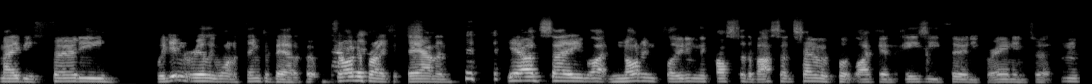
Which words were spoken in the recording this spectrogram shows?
maybe 30. We didn't really want to think about it, but we tried to break it down. And yeah, I'd say, like, not including the cost of the bus, I'd say we've put like an easy 30 grand into it. And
